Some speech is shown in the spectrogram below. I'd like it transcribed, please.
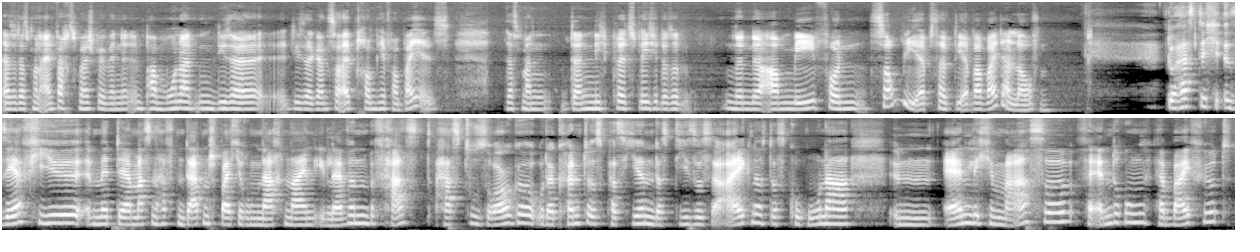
Also dass man einfach zum Beispiel, wenn in ein paar Monaten dieser, dieser ganze Albtraum hier vorbei ist, dass man dann nicht plötzlich also eine Armee von Zombie-Apps hat, die einfach weiterlaufen. Du hast dich sehr viel mit der massenhaften Datenspeicherung nach 9-11 befasst. Hast du Sorge oder könnte es passieren, dass dieses Ereignis, das Corona in ähnlichem Maße Veränderungen herbeiführt?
